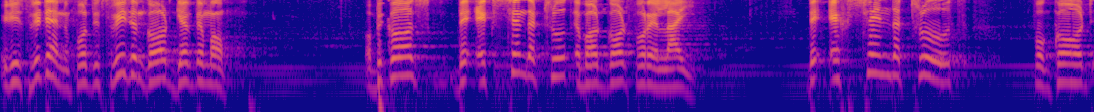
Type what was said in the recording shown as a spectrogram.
It is written, For this reason God gave them up. Because they exchanged the truth about God for a lie. They exchanged the truth for God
